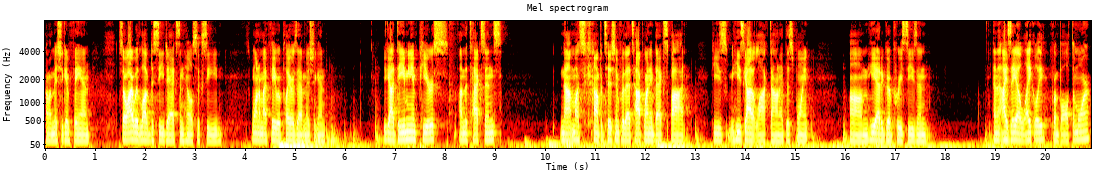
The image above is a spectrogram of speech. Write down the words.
I'm a Michigan fan. So I would love to see Daxton Hill succeed. He's one of my favorite players at Michigan. You got Dameon Pierce on the Texans. Not much competition for that top running back spot. He's he's got it locked down at this point. Um, he had a good preseason. And Isaiah Likely from Baltimore.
